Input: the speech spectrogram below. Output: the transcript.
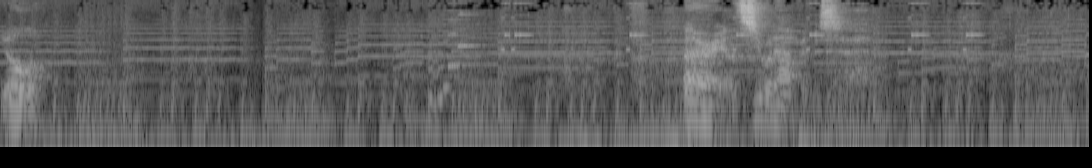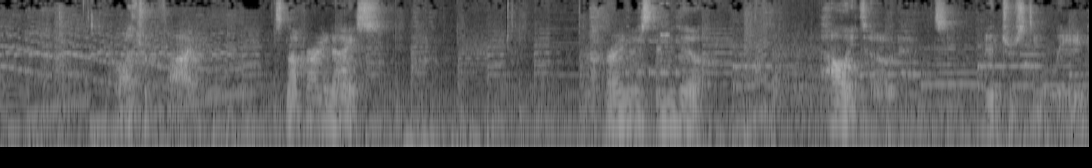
YOLO. Alright, let's see what happens. Oh, Electrify. It's not very nice. Not very nice thing to do. Politoed. It's an interesting lead.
